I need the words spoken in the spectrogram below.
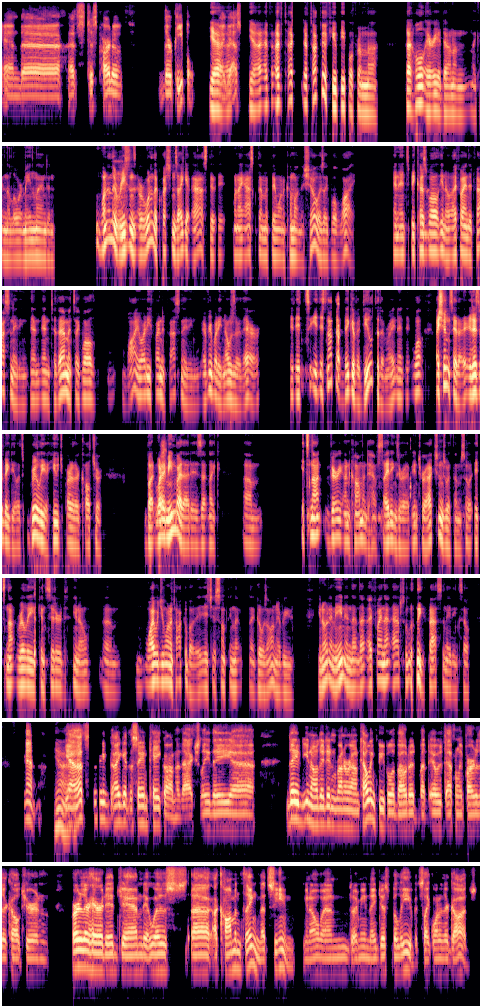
and uh, that's just part of their people, Yeah, I I- guess. yeah. I've I've talked I've talked to a few people from uh, that whole area down on like in the Lower Mainland, and one of the Mhm. reasons or one of the questions I get asked i- i- when I ask them if they want to come on the show is like, well, why? And it's because, Mhm. well, you know, I find it fascinating, and and to them, it's like, well, why? Why do you find it fascinating? Everybody knows they're there. It, it's it, it's not that big of a deal to them, right? And it, well, I shouldn't say that. It is a big deal. It's really a huge part of their culture. But what I mean by that is that like, um, it's not very uncommon to have sightings or have interactions with them. So it's not really considered, you know, um, why would you want to talk about it? It's just something that, that goes on every, you know what I mean? And that, that I find that absolutely fascinating. So Yeah. Yeah, yeah that's i get the same take on it actually they uh they you know they didn't run around telling people about it but it was definitely part of their culture and part of their heritage and it was uh, a common thing that's seen you know and i mean they just believe it's like one of their gods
